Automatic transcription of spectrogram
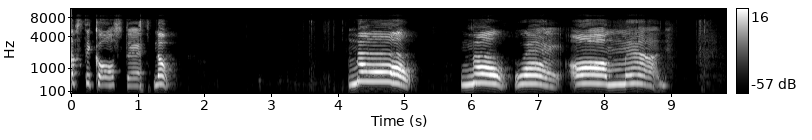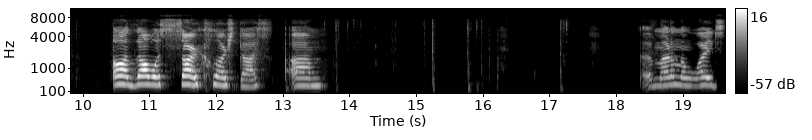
obstacles there. No. No. No way. Oh, man. Oh, that was so close, guys. Um, um, I don't know what it's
